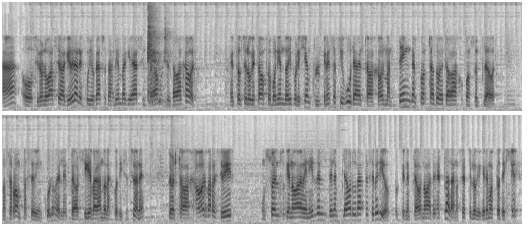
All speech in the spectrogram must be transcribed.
¿ah? O si no lo hace va a quebrar, en cuyo caso también va a quedar sin trabajo ese trabajador. Entonces lo que estamos proponiendo ahí, por ejemplo, que en esa figura el trabajador mantenga el contrato de trabajo con su empleador. No se rompa ese vínculo, el empleador sigue pagando las cotizaciones, pero el trabajador va a recibir un sueldo que no va a venir del, empleador durante ese periodo, porque el empleador no va a tener plata, ¿no es cierto? Y lo que queremos es proteger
